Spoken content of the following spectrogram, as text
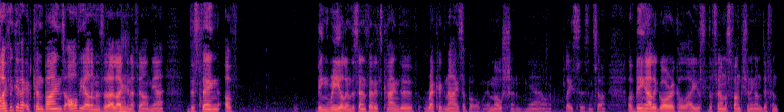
I think it, it combines all the elements that I like mm. in a film, yeah? This thing of being real in the sense that it's kind of recognizable emotion, yeah, places and so on. Of being allegorical, I use, the film is functioning on different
